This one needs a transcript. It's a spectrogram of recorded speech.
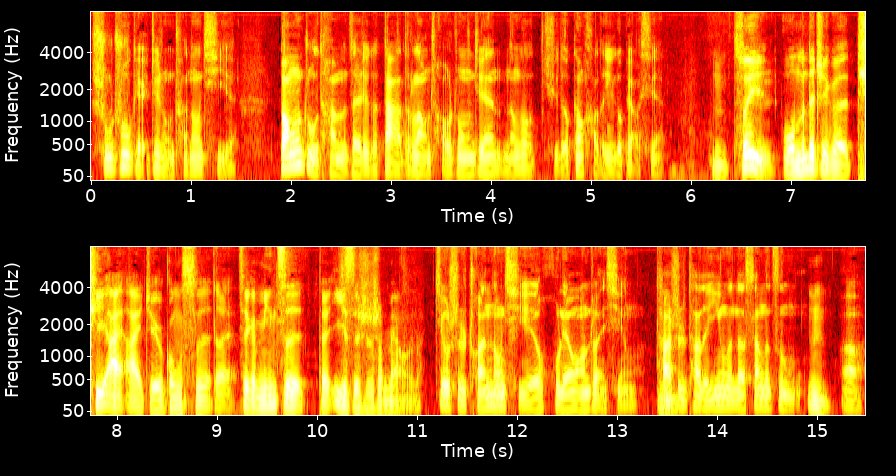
输出给这种传统企业，帮助他们在这个大的浪潮中间能够取得更好的一个表现。嗯，所以我们的这个 TII 这个公司，对这个名字的意思是什么样的？就是传统企业互联网转型，它是它的英文的三个字母。嗯啊，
